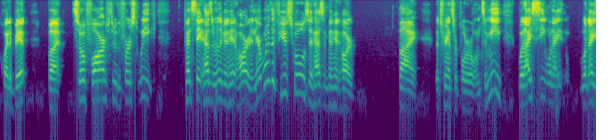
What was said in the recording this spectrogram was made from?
quite a bit, but so far through the first week, Penn State hasn't really been hit hard, and they're one of the few schools that hasn't been hit hard by the transfer portal. And to me, what I see when I what I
